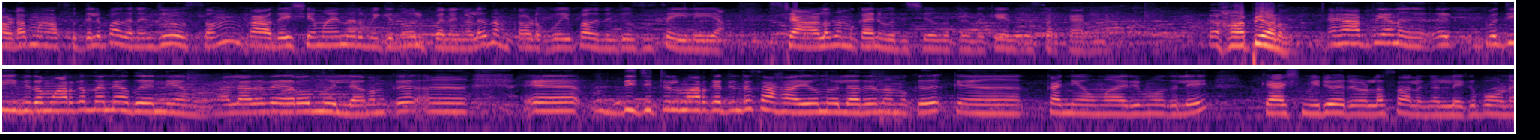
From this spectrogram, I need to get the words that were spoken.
അവിടെ മാസത്തിൽ പതിനഞ്ച് ദിവസം പ്രാദേശികമായി നിർമ്മിക്കുന്ന ഉൽപ്പന്നങ്ങൾ നമുക്ക് അവിടെ പോയി പതിനഞ്ച് ദിവസം സെയിൽ ചെയ്യാം. സ്റ്റാൾ നമുക്ക് അനുവദിച്ചു തന്നിട്ടുണ്ട് കേന്ദ്ര സർക്കാരിന്റെ ഹാപ്പിയാണ്. ഹാപ്പിയാണ്. ഇപ്പോൾ ജീവിതമാർഗം തന്നെ അത് തന്നെയാണ്. അല്ലാതെ വേറെ ഒന്നുമില്ല നമുക്ക് ഡിജിറ്റൽ മാർക്കറ്റിന്റെ മാർക്കറ്റിന്റെ സഹായമൊന്നുമില്ലാതെ നമുക്ക് കന്യാകുമാരി മുതൽ കാശ്മീർ വരെയുള്ള സ്ഥലങ്ങളിലേക്ക് പോകണ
